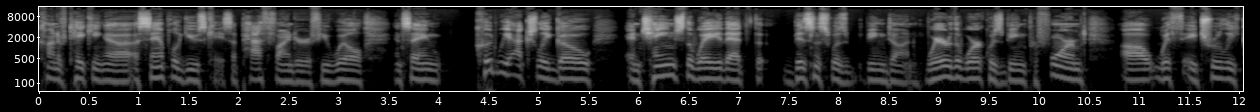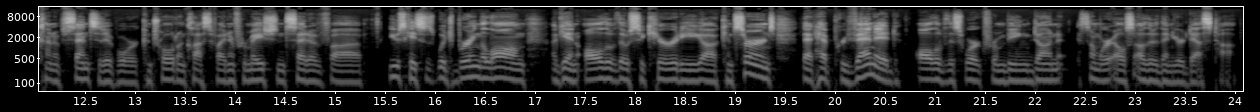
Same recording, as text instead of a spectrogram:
kind of taking a, a, sample use case, a pathfinder, if you will, and saying, could we actually go and change the way that the business was being done, where the work was being performed, uh, with a truly kind of sensitive or controlled unclassified information set of uh, use cases, which bring along, again, all of those security uh, concerns that have prevented all of this work from being done somewhere else other than your desktop.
